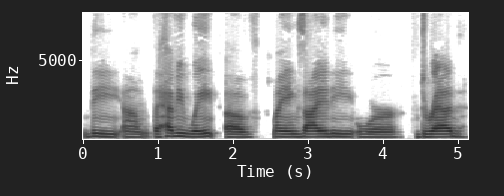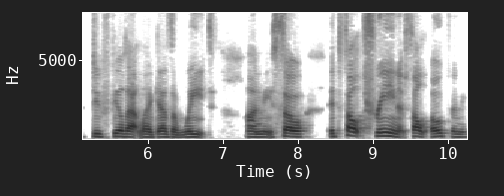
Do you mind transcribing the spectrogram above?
the um, the heavy weight of my anxiety or dread. Do feel that like as a weight on me. So it felt freeing. It felt open,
